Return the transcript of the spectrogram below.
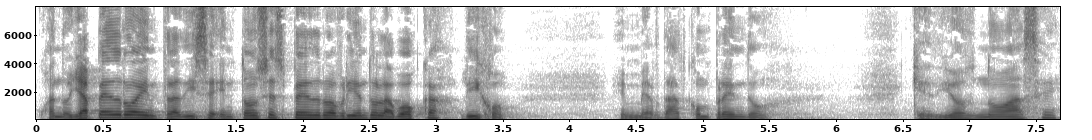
cuando ya Pedro entra, dice, entonces Pedro abriendo la boca dijo, en verdad comprendo que Dios no hace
